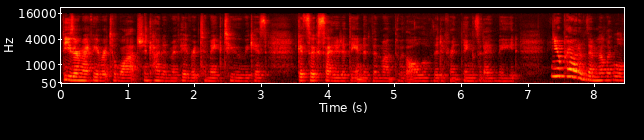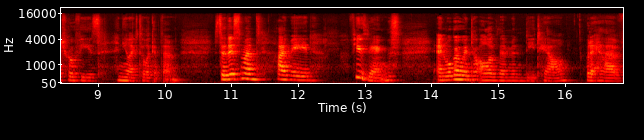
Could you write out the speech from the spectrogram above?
these are my favorite to watch and kind of my favorite to make too because I get so excited at the end of the month with all of the different things that I've made. And you're proud of them, they're like little trophies and you like to look at them. So this month I made a few things and we'll go into all of them in detail. But I have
